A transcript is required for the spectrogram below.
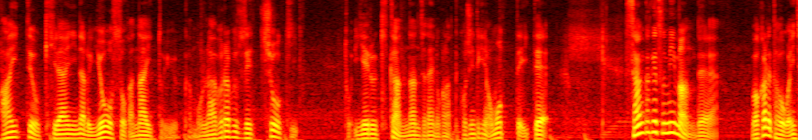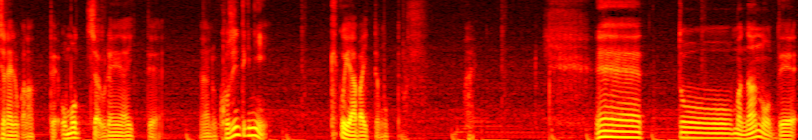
相手を嫌いになる要素がないというか、もうラブラブ絶頂期と言える期間なんじゃないのかなって個人的には思っていて、3ヶ月未満で別れた方がいいんじゃないのかなって思っちゃう恋愛って、あの個人的に結構やばいって思ってます。はい、えー、と、まあ、なので、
